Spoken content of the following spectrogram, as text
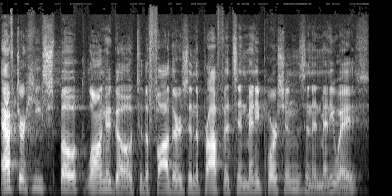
after he spoke long ago to the fathers and the prophets in many portions and in many ways,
